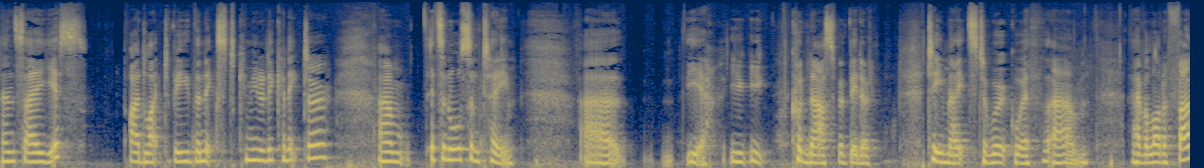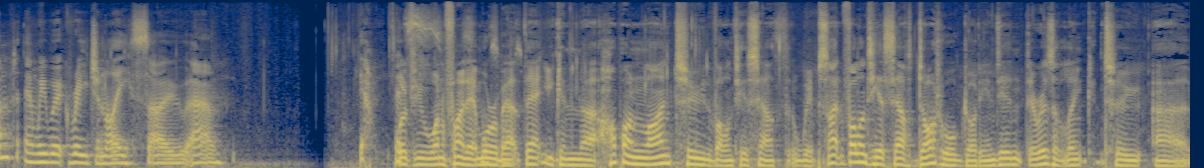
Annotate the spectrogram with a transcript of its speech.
and say yes i'd like to be the next community connector um, it's an awesome team uh, yeah you, you couldn't ask for better teammates to work with. Um, they have a lot of fun, and we work regionally. So, um, yeah. Well, if you want to find out more about that, you can uh, hop online to the Volunteer South website, volunteersouth.org.nz. There is a link to uh,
